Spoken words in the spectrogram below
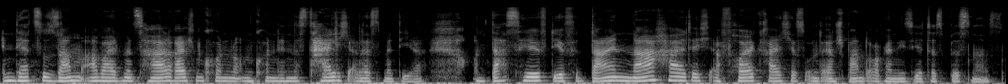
in der Zusammenarbeit mit zahlreichen Kunden und Kundinnen. Das teile ich alles mit dir. Und das hilft dir für dein nachhaltig erfolgreiches und entspannt organisiertes Business.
